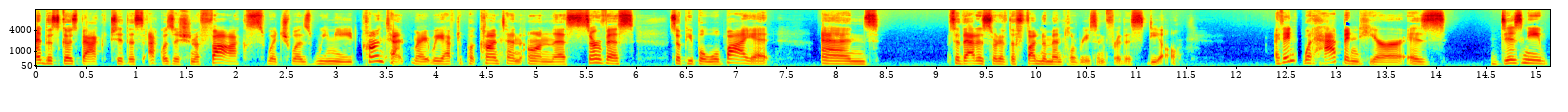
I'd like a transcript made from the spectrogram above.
And this goes back to this acquisition of Fox, which was we need content, right? We have to put content on this service so people will buy it. And so that is sort of the fundamental reason for this deal. I think what happened here is Disney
